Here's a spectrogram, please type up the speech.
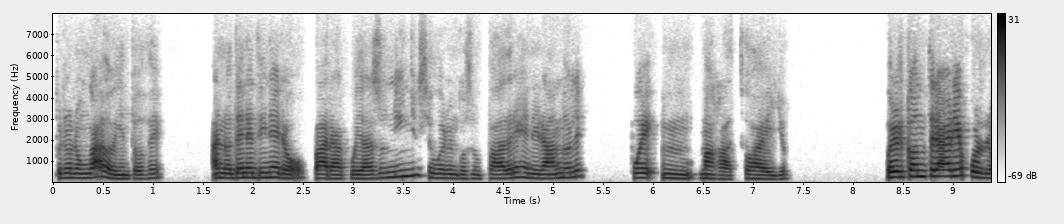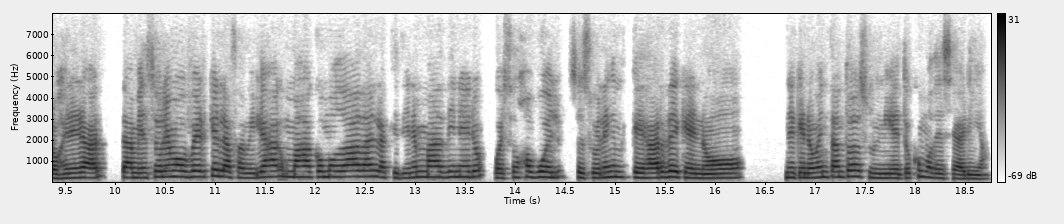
prolongado y entonces al no tener dinero para cuidar a sus niños se vuelven con sus padres generándoles pues mm, más gastos a ellos. Por el contrario, por lo general, también solemos ver que las familias más acomodadas, las que tienen más dinero, pues esos abuelos se suelen quejar de que no, de que no ven tanto a sus nietos como desearían.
